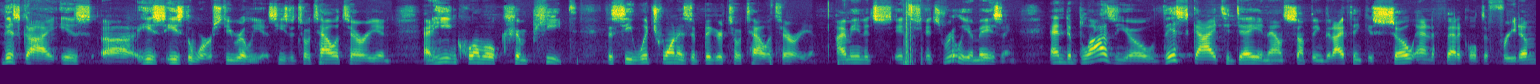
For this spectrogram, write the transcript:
this guy is uh, he's he's the worst. He really is. He's a totalitarian, and he and Cuomo compete to see which one is a bigger totalitarian. I mean, it's it's it's really amazing. And De Blasio, this guy today announced something that I think is so antithetical to freedom,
